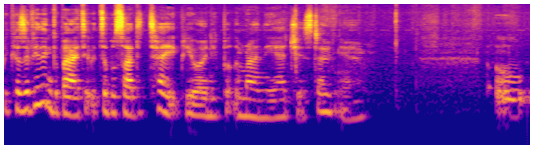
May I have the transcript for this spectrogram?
Because if you think about it with double-sided tape you only put them around the edges don't you? Oh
